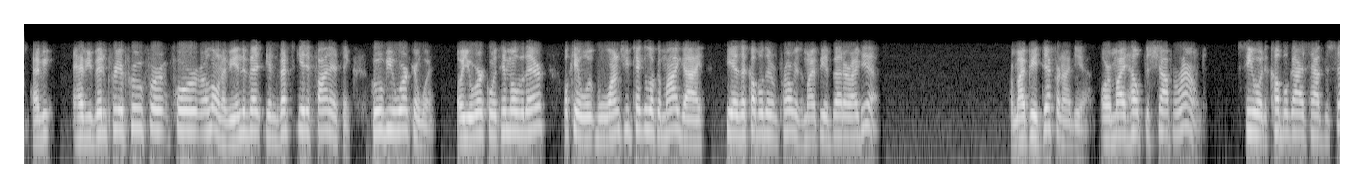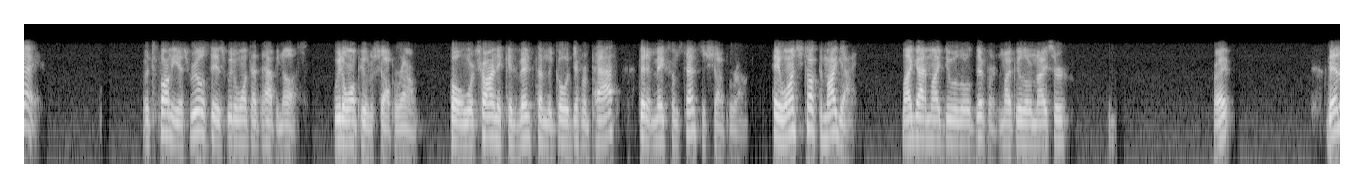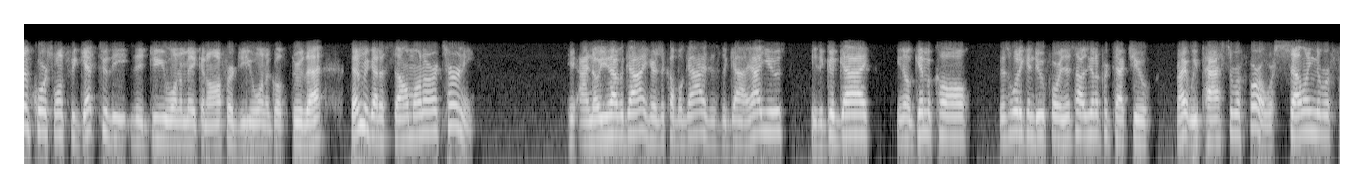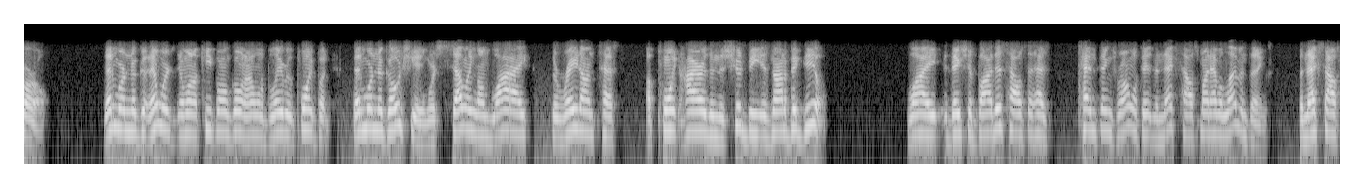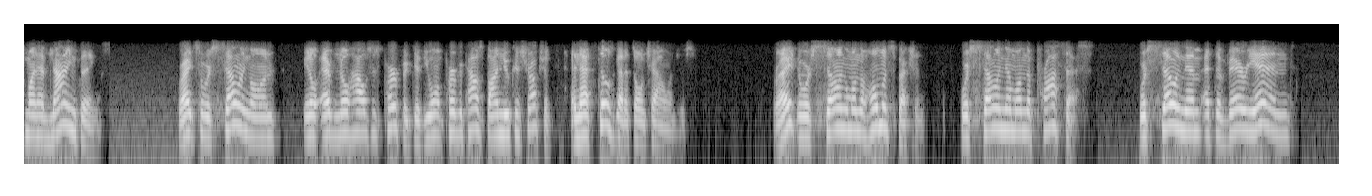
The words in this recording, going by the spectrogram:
Have you have you been pre-approved for for a loan? Have you investigated financing? Who have you working with? Oh, you working with him over there? Okay, well, why don't you take a look at my guy he has a couple different programs. It might be a better idea, or it might be a different idea, or it might help to shop around, see what a couple guys have to say. It's funny, as real estate, we don't want that to happen to us. We don't want people to shop around. But when we're trying to convince them to go a different path, then it makes some sense to shop around. Hey, why don't you talk to my guy? My guy might do a little different, It might be a little nicer, right? Then, of course, once we get to the, the do you want to make an offer? Do you want to go through that? Then we got to sell them on our attorney. I know you have a guy. Here's a couple guys. This is the guy I use. He's a good guy. You know, give him a call. This is what he can do for you. This is how he's going to protect you. Right? We pass the referral. We're selling the referral. Then we're neg- then we're I want to keep on going. I don't want to belabor the point, but then we're negotiating. We're selling on why the radon test a point higher than this should be is not a big deal. Why they should buy this house that has 10 things wrong with it, and the next house might have 11 things. The next house might have nine things. Right? So we're selling on you know, no house is perfect. If you want perfect house, buy new construction, and that still's got its own challenges, right? And we're selling them on the home inspection. We're selling them on the process. We're selling them at the very end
